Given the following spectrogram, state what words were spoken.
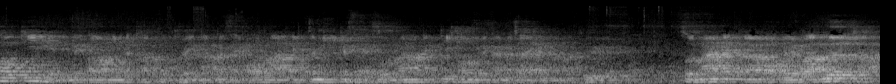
ท่าที่เห็นในตอนนี้นะครับผมเทอนด์กระแสออนไลน์จะมีกระแสส่วนมากเนี่ยที่เขามีการกระจายกันมาคือ ส่วนมากในี่ยอะบอกเลยว่าเลิกขาด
